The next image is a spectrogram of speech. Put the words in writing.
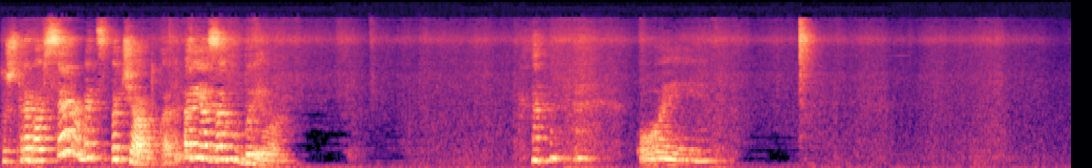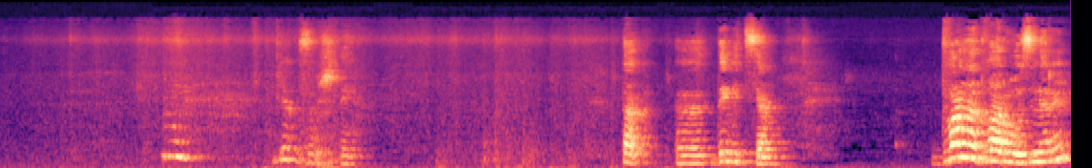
Тож треба все робити спочатку, а тепер я загубила. Ой. Ну, як завжди. Так, е, дивіться. 2 на 2 розміри,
